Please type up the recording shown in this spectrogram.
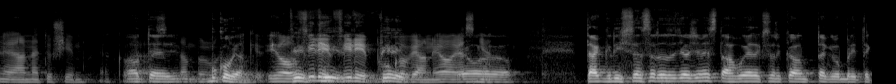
Já netuším. Jako, no, to je tam byl Bukovian. Taky, jo, Filip, Filip, Filip Bukovian, jo, jasně. Jo, jo tak když jsem se dozvěděl, že mě stahuje, tak jsem říkal, no, tak dobrý, tak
